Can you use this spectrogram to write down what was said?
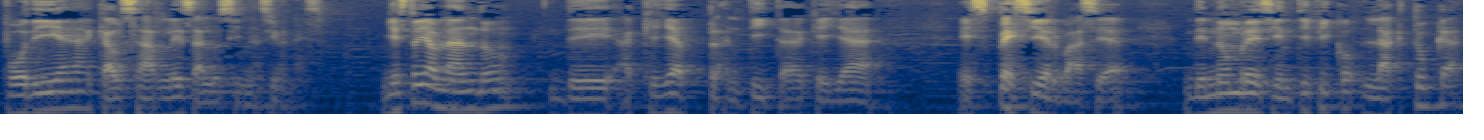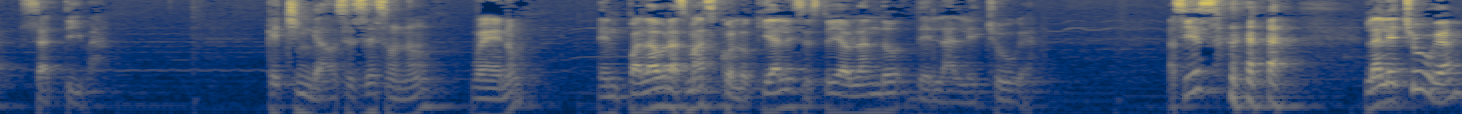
podía causarles alucinaciones. Y estoy hablando de aquella plantita, aquella especie herbácea de nombre científico Lactuca sativa. ¿Qué chingados es eso, no? Bueno, en palabras más coloquiales estoy hablando de la lechuga. Así es. la lechuga.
